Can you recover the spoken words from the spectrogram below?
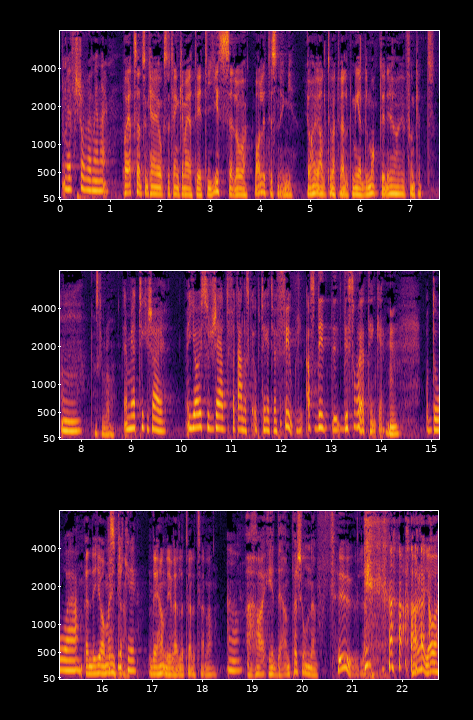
Jag förstår vad jag menar. På ett sätt så kan jag också tänka mig att det är ett gissel att vara lite snygg. Jag har ju alltid varit väldigt medelmåttig. Det har ju funkat ganska bra. Ja, men jag tycker så här, Jag är så rädd för att alla ska upptäcka att jag är ful. Alltså det, det, det är så jag tänker. Och då, Men det gör man ju inte. det. Det händer ju väldigt, väldigt sällan. Ja. Aha, är den personen ful? Här jag...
